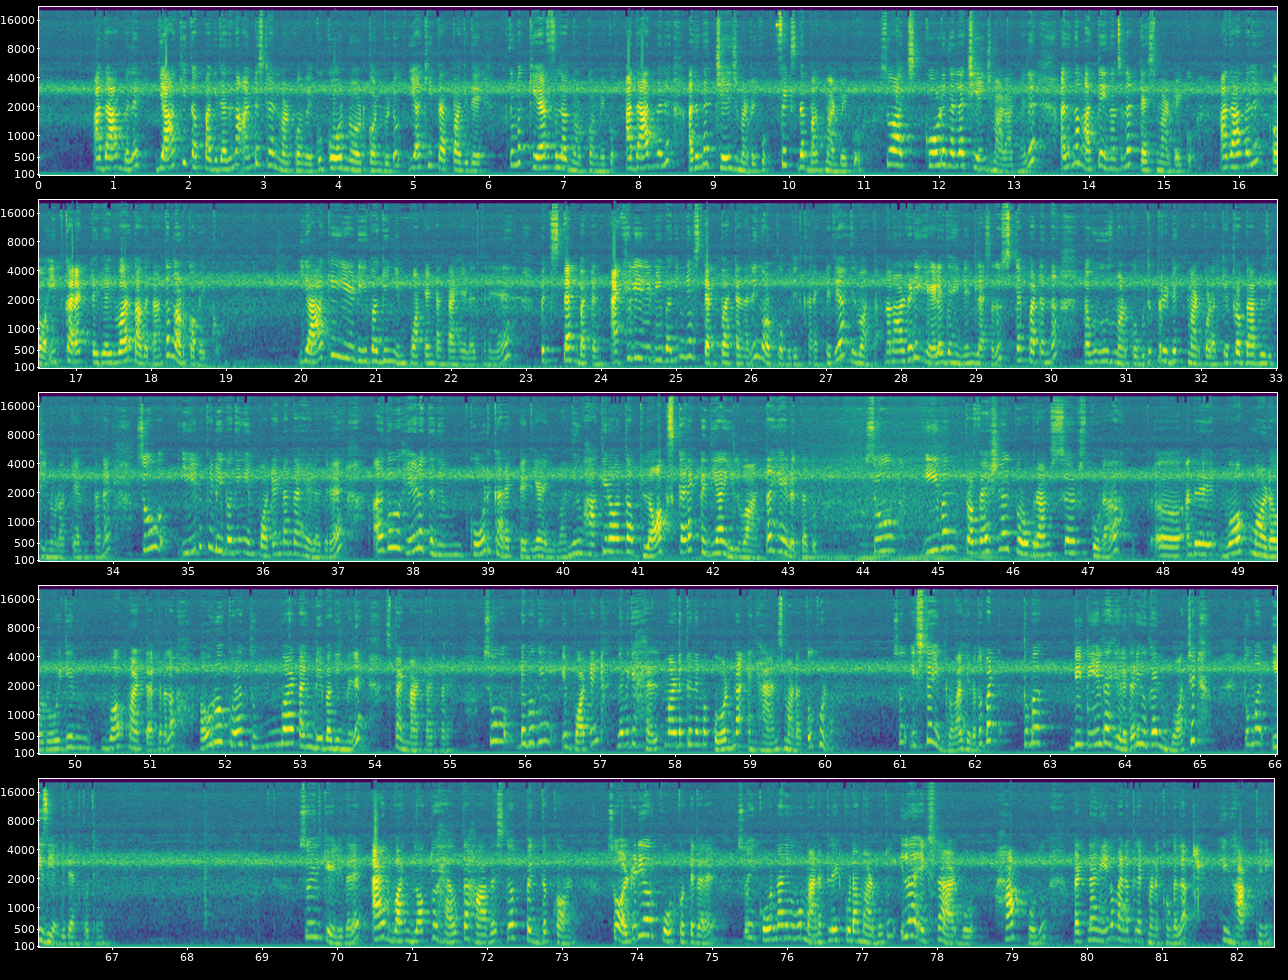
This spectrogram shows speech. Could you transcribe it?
ಅದಾದಮೇಲೆ ಯಾಕೆ ತಪ್ಪಾಗಿದೆ? ಅದನ್ನು ಅಂಡರ್ಸ್ಟ್ಯಾಂಡ್ ಮಾಡ್ಕೋಬೇಕು ಕೋಡ್ ನೋಡ್ಕೊಂಡ್ಬಿಟ್ಟು ಯಾಕೆ ತಪ್ಪಾಗಿದೆ? ತುಂಬ ಕೇರ್ಫುಲ್ಲಾಗಿ ನೋಡ್ಕೊಬೇಕು ಅದಾದಮೇಲೆ ಅದನ್ನು ಚೇಂಜ್ ಮಾಡಬೇಕು. ಫಿಕ್ಸ್ ದ ಬಗ್ ಮಾಡಬೇಕು. ಸೊ ಆ ಕೋಡನ್ನೆಲ್ಲ ಚೇಂಜ್ ಮಾಡಾದಮೇಲೆ ಅದನ್ನು ಮತ್ತೆ ಇನ್ನೊಂದ್ಸಲ ಟೆಸ್ಟ್ ಮಾಡಬೇಕು. ಅದಾದಮೇಲೆ, ಓ, ಇದು ಕರೆಕ್ಟ್ ಇದೆಯಾ? ಇದು ವರ್ಕ್ ಆಗುತ್ತಾ ಅಂತ ನೋಡ್ಕೋಬೇಕು. ಯಾಕೆ ಈ ಡಿಬಗ್ಗಿಂಗ್ ಇಂಪಾರ್ಟೆಂಟ್ ಅಂತ ಹೇಳಿದ್ರೆ ವಿತ್ ಸ್ಟೆಪ್ ಬಟನ್ ಆ್ಯಕ್ಚುಲಿ ಈ ಡಿಬಗಿಂಗ್ ನೀವು ಸ್ಟೆಪ್ ಬಟನಲ್ಲಿ ನೋಡ್ಕೋಬೋದು. ಇದು ಕರೆಕ್ಟ್ ಇದೆಯಾ ಇಲ್ವಾ ಅಂತ. ನಾನು ಆಲ್ರೆಡಿ ಹೇಳಿದೆ ಹಿಂದಿನ ಕ್ಲಾಸಲ್ಲೂ ಸ್ಟೆಪ್ ಬಟನ್ನ ನಾವು ಯೂಸ್ ಮಾಡ್ಕೋಬೋದು ಪ್ರಿಡಿಕ್ಟ್ ಮಾಡ್ಕೊಳ್ಳೋಕ್ಕೆ ಪ್ರೊಬ್ಯಾಬಿಲಿಟಿ ನೋಡೋಕ್ಕೆ ಅಂತಲೇ ಸೊ ಏನಕ್ಕೆ ಡಿಬಗಿಂಗ್ ಇಂಪಾರ್ಟೆಂಟ್ ಅಂತ ಹೇಳಿದ್ರೆ, ಅದು ಹೇಳುತ್ತೆ ನಿಮ್ಮ ಕೋಡ್ ಕರೆಕ್ಟ್ ಇದೆಯಾ ಇಲ್ವಾ, ನೀವು ಹಾಕಿರೋವಂಥ ಬ್ಲಾಗ್ಸ್ ಕರೆಕ್ಟ್ ಇದೆಯಾ ಇಲ್ವಾ ಅಂತ ಹೇಳುತ್ತದು. ಸೊ ಈವನ್ ಪ್ರೊಫೆಷ್ನಲ್ ಪ್ರೋಗ್ರಾಮ್ಸರ್ಸ್ ಕೂಡ ಅಂದರೆ ವಾಕ್ ಮಾಡೋರು, ಈಗೇನು ವರ್ಕ್ ಮಾಡ್ತಾ ಇರ್ತಾರಲ್ಲ, ಅವರು ಕೂಡ ತುಂಬ ಟೈಮ್ ಡಿಬಗಿಂಗ್ ಮೇಲೆ ಸ್ಪೆಂಡ್ ಮಾಡ್ತಾ ಇರ್ತಾರೆ. ಸೊ ಡಿಬಗಿಂಗ್ ಇಂಪಾರ್ಟೆಂಟ್ ನಮಗೆ ಹೆಲ್ಪ್ ಮಾಡುತ್ತೆ ನಿಮ್ಮ ಕೋಡ್ನ ಎನ್ಹ್ಯಾನ್ಸ್ ಮಾಡೋಕ್ಕೂ ಕೂಡ. ಸೊ ಇಷ್ಟೇ ಇದ್ರೊಳಗಿರೋದು ಬಟ್ ತುಂಬ ಡೀಟೇಲ್ಡಾಗಿ ಹೇಳಿದ್ದಾರೆ ಯು ಕ್ಯಾನ್ ವಾಚ್ ಇಟ್ ತುಂಬ ಈಸಿಯಾಗಿದೆ ಅನ್ಕೋತೀನಿ. ಸೊ ಇಲ್ಲಿ ಕೇಳಿದ್ದಾರೆ add one block to help the harvest pick the corn so already ಅವ್ರು ಕೋಡ್ ಕೊಟ್ಟಿದ್ದಾರೆ. ಸೊ ಈ ಕೋಡ್ನ ನೀವು ಮ್ಯಾನಿಪ್ಯುಲೇಟ್ ಕೂಡ ಮಾಡ್ಬೋದು, ಇಲ್ಲ ಎಕ್ಸ್ಟ್ರಾ ಆಡ್ಬೋದು ಹಾಕ್ಬೋದು. ಬಟ್ ನಾನೇನು ಮ್ಯಾನಿಪ್ಯುಲೇಟ್ ಮಾಡೋಕ್ಕೆ ಹೋಗಲ್ಲ. ಹೀಗೆ ಹಾಕ್ತೀನಿ.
